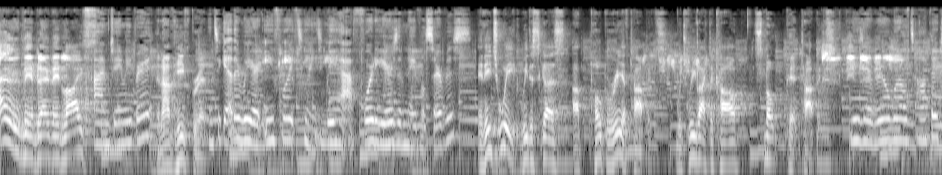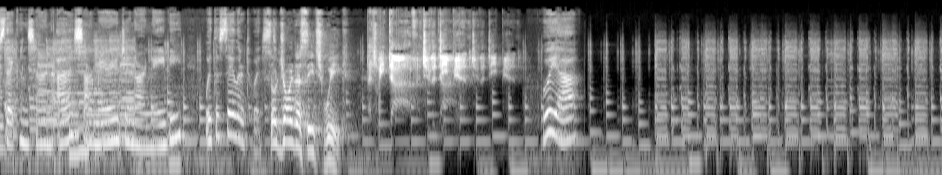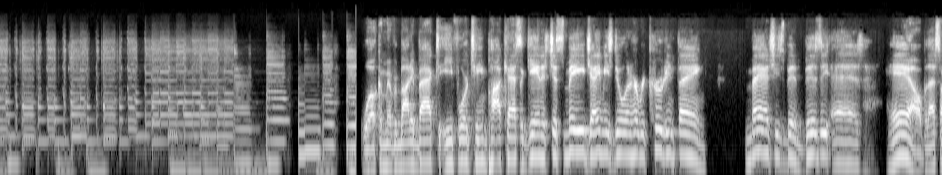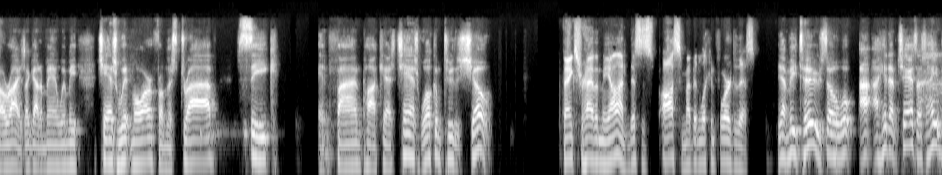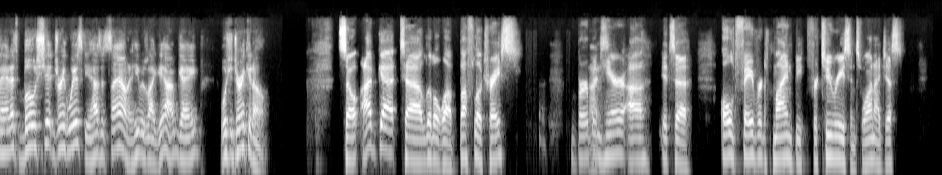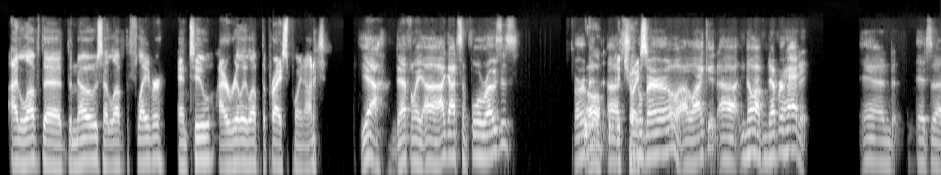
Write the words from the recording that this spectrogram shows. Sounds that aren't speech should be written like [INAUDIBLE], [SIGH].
Oh, me Blow Life. I'm Jamie Britt. And I'm Heath Britt. And together we are E14. We have 40 years of naval service. And each week we discuss a potpourri of topics, which we like to call smoke pit topics. These are real world topics that concern us, our marriage, and our Navy with a sailor twist. So join us each week as we dive into the deep end. To the deep end. Booyah! Welcome everybody back to E14 podcast. Again, it's just me. Jamie's doing her recruiting thing. Man, she's been busy as hell, but that's all right. I got a man with me, Chance Whitmore from the Strive, Seek, and Find podcast. Chance, welcome to the show. Thanks for having me on. This is awesome. I've been looking forward to this. Yeah, me too. So well, I, I hit up Chance. I said, "Hey, man, that's bullshit. Drink whiskey. How's it sound?" And he was like, "Yeah, I'm game. What you drinking on?" So I've got a little uh, Buffalo Trace bourbon nice. here. Uh, it's a old favorite of mine be, for two reasons. One, I just I love the the nose, I love the flavor, and two, I really love the price point on it. Yeah, definitely. Uh, I got some Four Roses bourbon, oh, uh, single choice. barrel. I like it. Uh, you know, I've never had it, and it's a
